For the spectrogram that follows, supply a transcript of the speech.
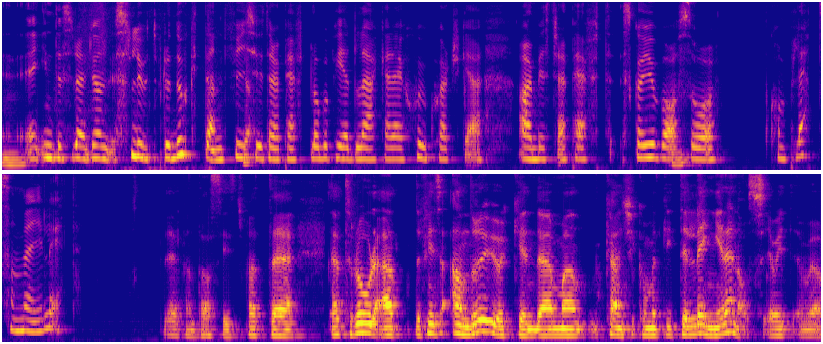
Mm. eh, inte student, utan slutprodukten, fysioterapeut, logoped, läkare, sjuksköterska, arbetsterapeut, ska ju vara Mm. så komplett som möjligt. Det är fantastiskt. För att eh, jag tror att det finns andra yrken där man kanske kommit lite längre än oss. Jag vet, eh,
